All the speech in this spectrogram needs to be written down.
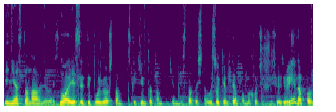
и не останавливаясь. Ну, а если ты плывешь там с каким-то там таким достаточно высоким темпом и хочешь еще время по,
